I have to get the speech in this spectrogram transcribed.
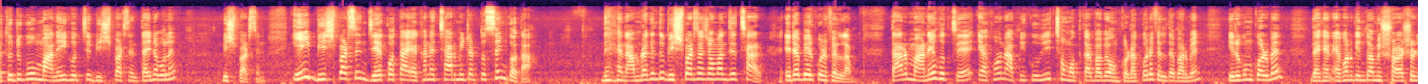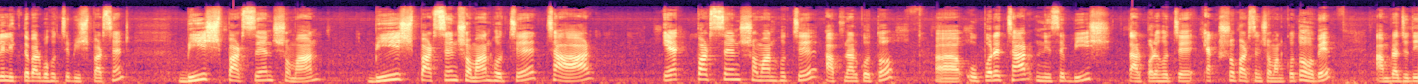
এতটুকু মানেই হচ্ছে বিশ পার্সেন্ট তাই না বলে বিশ পার্সেন্ট এই বিশ পার্সেন্ট যে কথা, এখানে চার মিটার তো সেম কথা। দেখেন, আমরা কিন্তু বিশ পার্সেন্ট সমান যে ছাড়, এটা বের করে ফেললাম। তার মানে হচ্ছে, এখন আপনি খুবই চমৎকারভাবে অঙ্কটা করে ফেলতে পারবেন। এরকম করবেন, দেখেন, এখন কিন্তু আমি সরাসরি লিখতে পারব হচ্ছে বিশ পার্সেন্ট বিশ পার্সেন্ট সমান, বিশ পার্সেন্ট সমান হচ্ছে চার, এক পার্সেন্ট সমান হচ্ছে আপনার কত? উপরে চার, নিচে বিশ, তারপরে হচ্ছে একশো পার্সেন্ট সমান কত হবে? আমরা যদি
